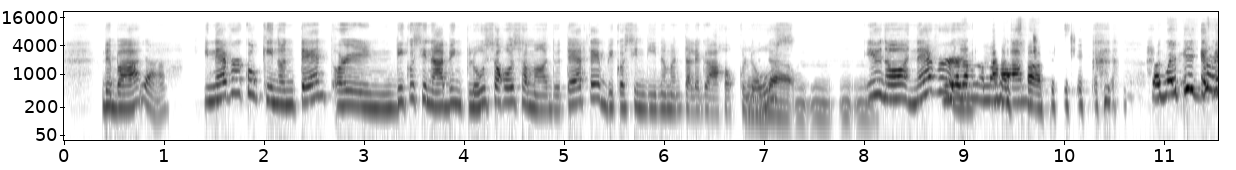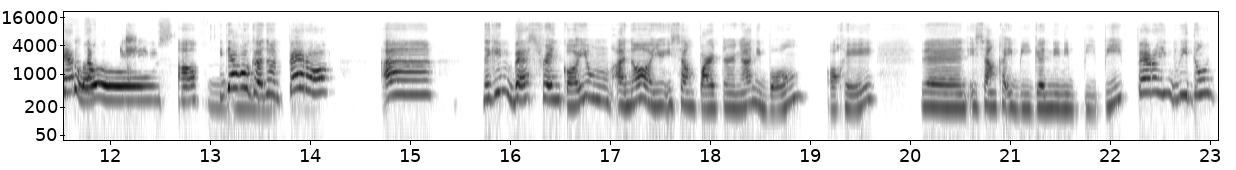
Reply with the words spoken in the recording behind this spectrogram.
'Di ba? Yeah. Never ko kinontent or hindi ko sinabing close ako sa mga Duterte because hindi naman talaga ako close. Mm-mm. You know, never. na lang naman Um. Pag may picture ako- close. Oo, hindi ako gano'n. Pero, ah, naging best friend ko yung ano, yung isang partner nga ni Bong, okay? Then isang kaibigan din ni PP, pero hin- we don't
